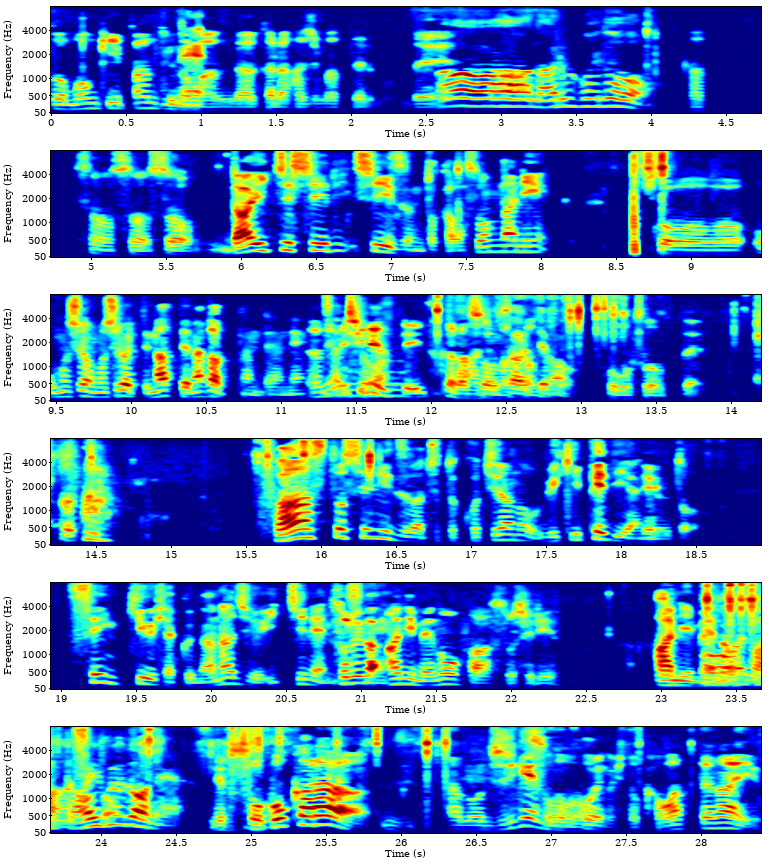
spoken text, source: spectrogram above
そう、モンキーパンチのね漫画から始まってるもんで、ああ、なるほど。そうそうそう。第一シリシーズンとかはそんなに、こう、面白い面白いってなってなかったんだよね。アニメシリーズっていつから始まったん放送って。ファーストシリーズはちょっとこちらのウィキペディアによると、1971年ですね。それがアニメのファーストシリーズ。アニメのファあーだいースト。ぶだね。でもそこから、あの、次元の声の人変わってないか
